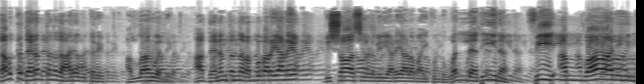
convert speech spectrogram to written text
നമുക്ക് ധനം തന്നത് ആരാ കൂട്ടരെ? അള്ളാഹു അല്ലേ. ആ ധനം തന്ന റബ്ബ് പറയാണ് വിശ്വാസികളുടെ വലിയ അടയാളമായി കൊണ്ട് വല്ലദീന ഫീ അംവാലിഹിം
